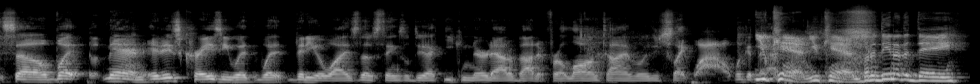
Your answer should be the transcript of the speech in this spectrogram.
So, but man, it is crazy what what video wise those things will do. Like, you can nerd out about it for a long time. It was just like, wow, look at You that. can, you can, but at the end of the day,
